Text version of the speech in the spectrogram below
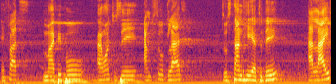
In fact, my people, I want to say I'm so glad to stand here today, alive.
